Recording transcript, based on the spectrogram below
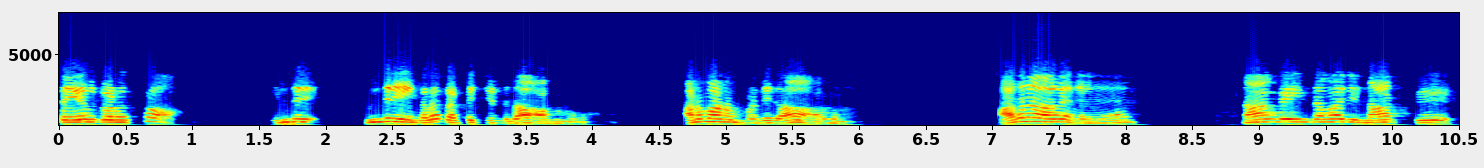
செயல்களுக்கும் இந்திரி இந்திரியங்களை கட்டிச்சுட்டு தான் ஆகணும். அனுமானம் பண்ணி தான் ஆகணும். அதனால நாங்க இந்த மாதிரி நாக்கு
